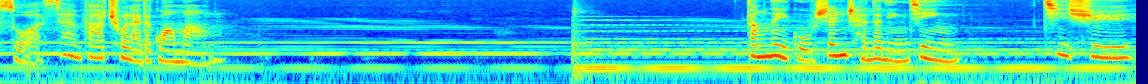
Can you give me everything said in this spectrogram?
所散发出来的光芒。当那股深沉的宁静继续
